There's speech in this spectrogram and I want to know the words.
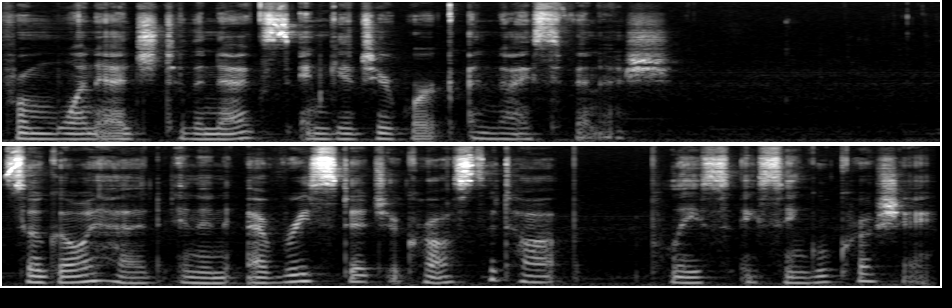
from one edge to the next and gives your work a nice finish. So go ahead and in every stitch across the top, place a single crochet.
